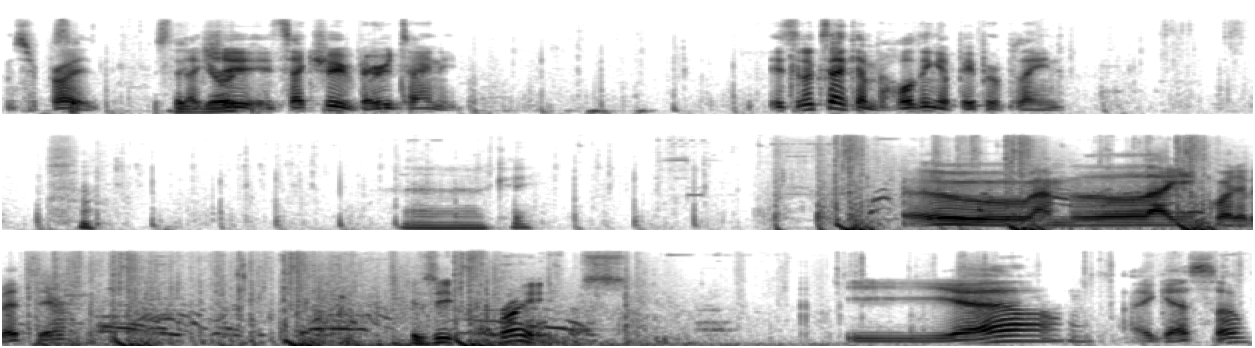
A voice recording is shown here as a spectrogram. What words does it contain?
I'm surprised. Is that actually, your? it's actually very tiny. It looks like I'm holding a paper plane. Uh, okay. Oh, I'm lagging quite a bit there. Is it frames? Yeah, I guess so.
